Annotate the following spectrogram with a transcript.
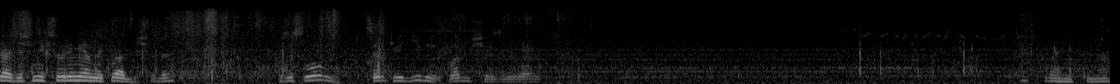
Да, здесь у них современное кладбище, да? Безусловно, церкви гибнут, кладбища развиваются. Хранить-то надо.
